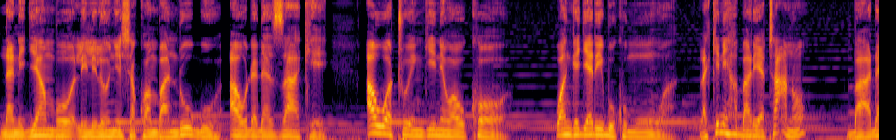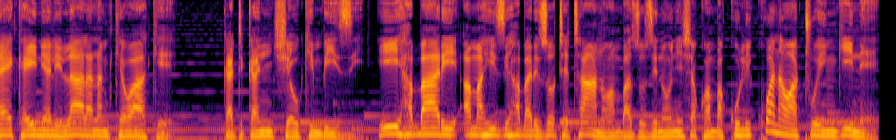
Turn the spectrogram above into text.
na ni jambo lililoonyesha kwamba ndugu au dada zake au watu wengine wa ukoo wangejaribu kumuua. Lakini habari ya tano, baadaye Kaini alilala na mke wake katika nchi ya ukimbizi. Hii habari ama hizi habari zote tano ambazo zinaonyesha kwamba kulikuwa na watu wengine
